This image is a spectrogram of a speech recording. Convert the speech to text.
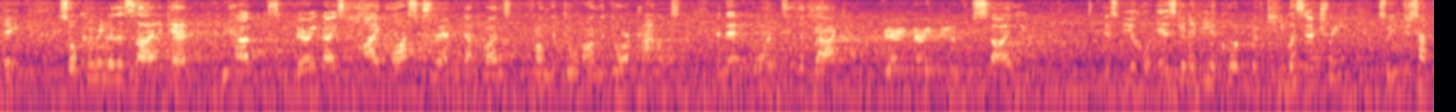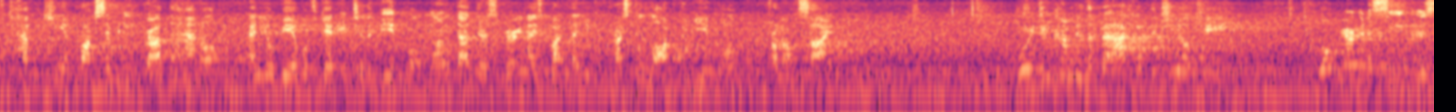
Okay, so coming to the side again, we have some very nice high gloss trim that runs from the door on the door panels. And then going to the back, very, very beautiful styling. This vehicle is going to be equipped with keyless entry, so you just have to have the key in proximity, grab the handle, and you'll be able to get into the vehicle. Along with that, there's a very nice button that you can press to lock the vehicle from outside. When we do come to the back of the GLK, what we are going to see is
